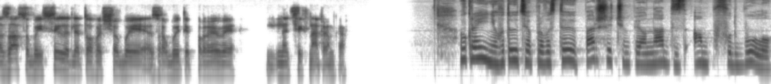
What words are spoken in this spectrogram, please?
засоби і сили для того, щоб зробити прориви на цих напрямках. В Україні готуються провести перший чемпіонат з ампфутболу.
